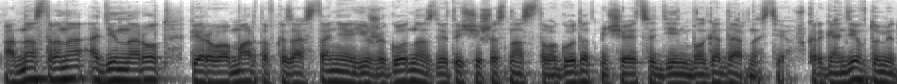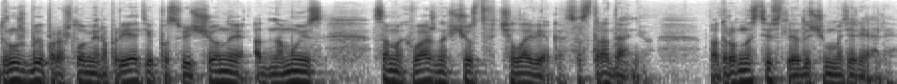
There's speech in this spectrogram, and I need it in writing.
Одна страна, один народ. 1 марта в Казахстане ежегодно с 2016 года отмечается День благодарности. В Караганде в Доме дружбы прошло мероприятие, посвященное одному из самых важных чувств человека – состраданию. Подробности в следующем материале.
